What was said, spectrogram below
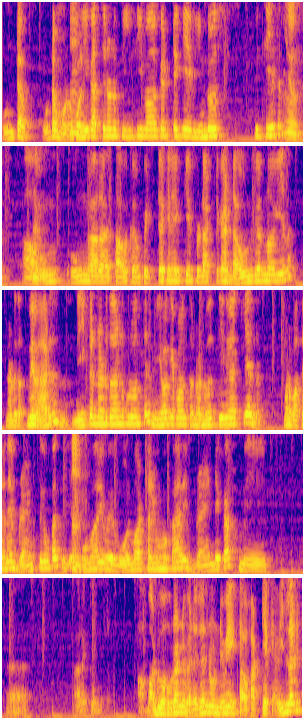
උන්ට උට මොනොපොලි කත්තිනට පිසි මාකට් එකේ වින්ඩෝස් විතිහට යව්. උන් අර තව කම්පෙක්ට කෙනෙක්ගේ ප්‍රඩක්්ක ඩවන්් කරනවා කියලා නඩු මේ අද මේක නඩුදාන්න පුළුවන් කිය මේගේ පන්ත නඩුවත් තියෙනක් කියන්න. මට පතන බ්‍රන්ඩ් මොකත් මොමරි ඔය බෝල් මට්ටර මොකාරි බ්‍රන්් එකක් මේ අරක බඩු අහුරන්න වැඩගන්න නෙමේ තව කට්ටිය ඇවිල්ලන.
